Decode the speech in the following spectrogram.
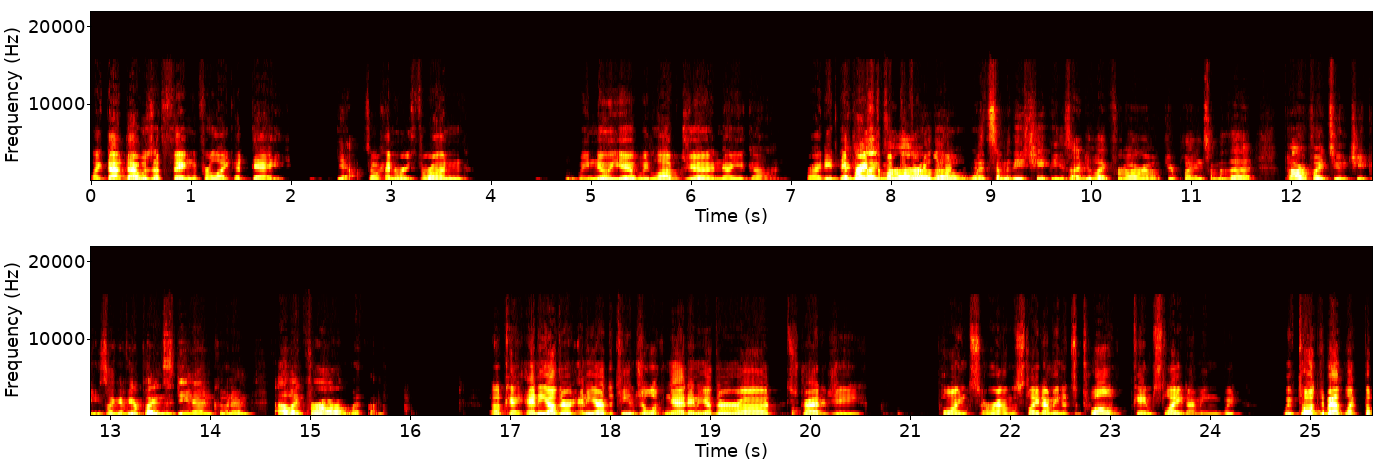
like that. That was a thing for like a day. Yeah. So Henry Thrun, we knew you, we loved you, and now you're gone. Right? They I do like Ferraro though with some of these cheapies. I do like Ferraro if you're playing some of the power play two cheapies. Like if you're playing Zadina and Kunin, I like Ferraro with them. Okay. Any other any other teams you're looking at? Any other uh strategy points around the slate? I mean, it's a 12 game slate. I mean, we we've talked about like the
